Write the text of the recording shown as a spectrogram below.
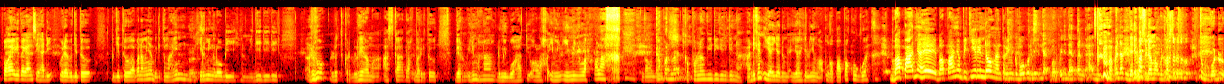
Pokoknya gitu kan si Hadi. Udah begitu, begitu apa namanya, begitu main Hilmi ngelobi, Hilmi di di di. Lu lu tuker dulu ya sama Aska atau Akbar gitu biar ini menang demi buah hati Allah iming-iming lah Allah Kapan lagi? kapan lagi di gini gini nah Hadi kan iya iya dong iya Hilmi nggak nggak apa apa kok gua bapaknya hei bapaknya pikirin dong nganterin ke Bogor Terus enggak bapaknya datang kan. bapaknya datang jadi pas sudah mau tunggu, tunggu, tunggu, tunggu gua dulu.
